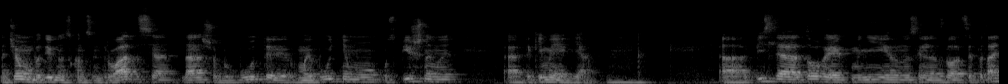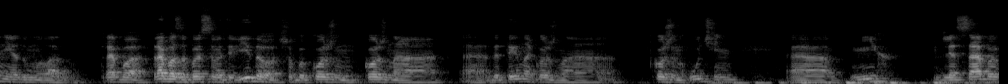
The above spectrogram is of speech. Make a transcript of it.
на чому потрібно сконцентруватися, да, щоб бути в майбутньому успішними, е, такими як я. Після того, як мені Галина Васильівна задала це питання, я думаю, ладно, треба, треба записувати відео, щоб кожен, кожна е, дитина, кожна, кожен учень е, міг для себе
